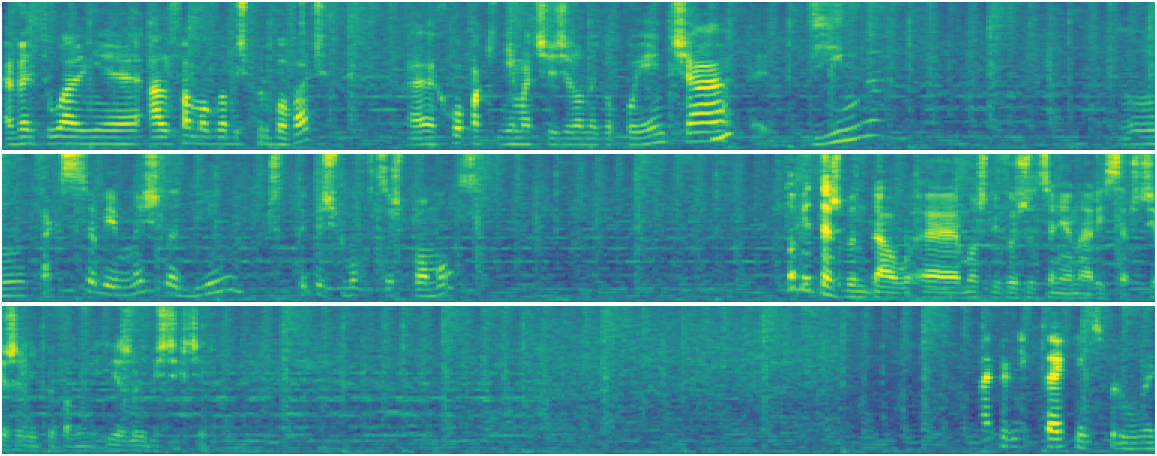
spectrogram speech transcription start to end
Ewentualnie alfa mogłabyś próbować. E, chłopaki, nie macie zielonego pojęcia. E, Dean? Mm, tak sobie myślę, Dean, czy ty byś mógł coś pomóc? Tobie też bym dał e, możliwość rzucenia na research, jeżeli, by wam, jeżeli byście chcieli. Najpierw technik spróbuje.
